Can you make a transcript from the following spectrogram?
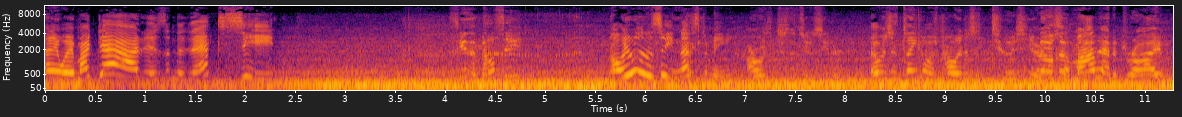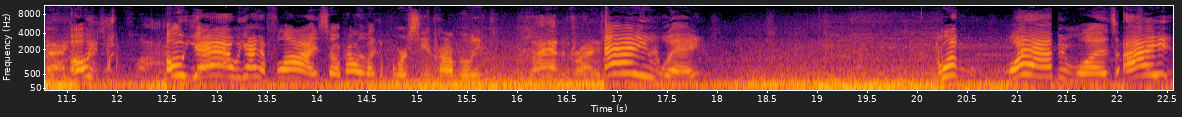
Anyway, my dad is in the next seat. See the middle seat? Oh, he was in the seat next to me. Or was it just a two-seater? I was just thinking it was probably just a two-seater. No, because mom had to drive back. Oh, You guys fly. Oh yeah, we had to fly, so probably like a four-seat probably. I had to drive. Anyway, what what happened was I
